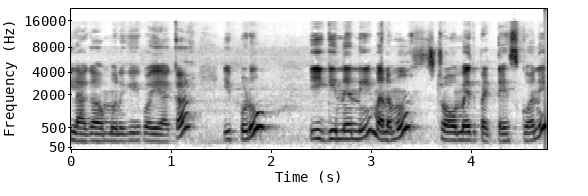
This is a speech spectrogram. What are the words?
ఇలాగా మునిగిపోయాక ఇప్పుడు ఈ గిన్నెని మనము స్టవ్ మీద పెట్టేసుకొని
